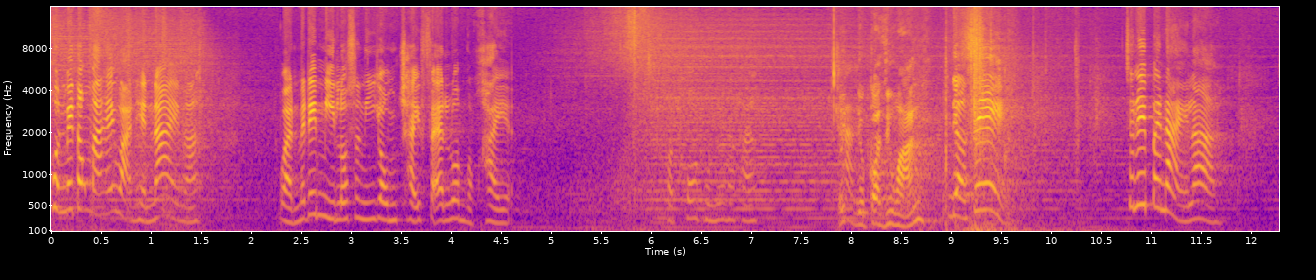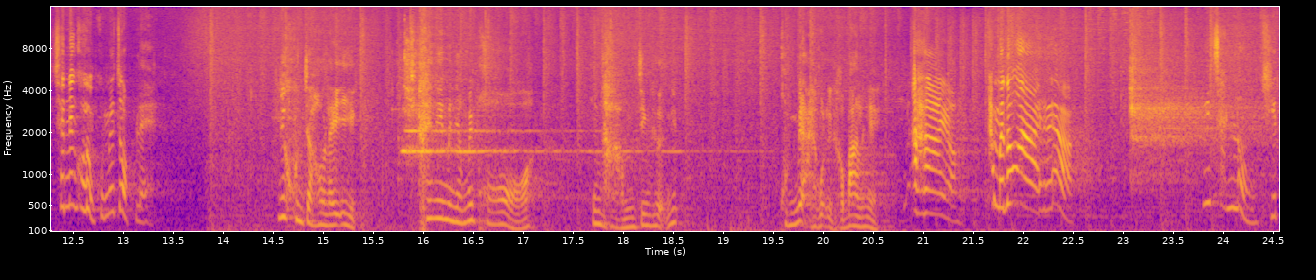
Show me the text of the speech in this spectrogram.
คุณไม่ต้องมาให้หวานเห็นได้นะ หวานไม่ได้มีรสนิยมใช้แฟนร่วมกับใครอะขอโทษคุณด้วยนะคะ เฮ้ยค่ะเดี๋ยวก่อนสิหวาน เดี๋ยวสิ จะรีบไปไหนล่ะ ฉันยังคุยกับคุณไม่จบเลย นี่คุณจะเอาอะไรอีก แค่นี้มันยังไม่พอเหรอผมถามจริงเถอะนี่ คุณไม่อายคนอื่นเขาบ้างหรือไง อายเหรอทำไมต้องอายด้วยอะ นี่ฉันหลงคิด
